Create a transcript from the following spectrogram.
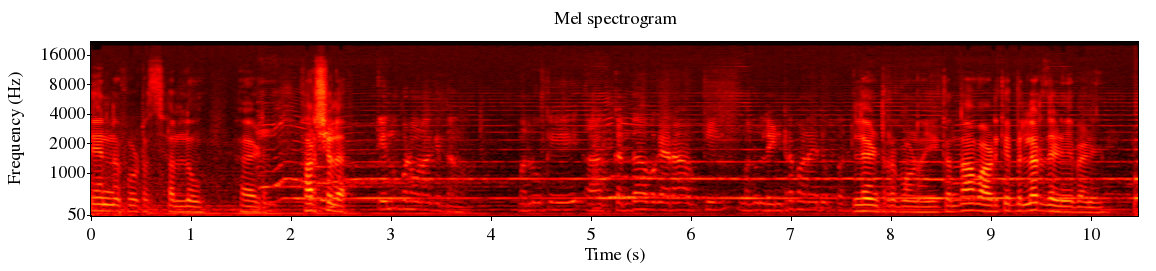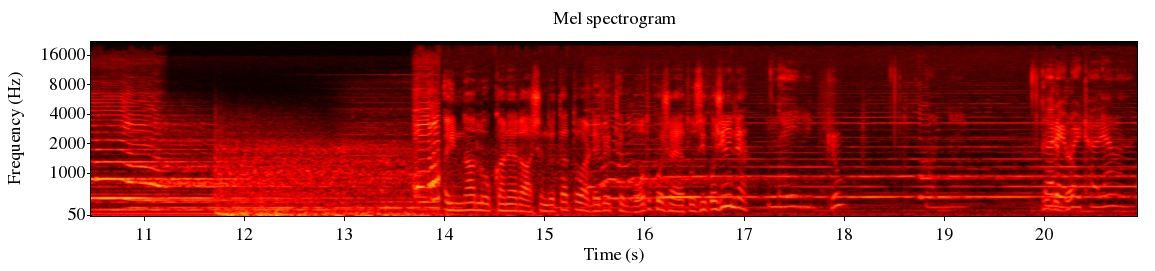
3 ਫੁੱਟ ਥੱਲੋਂ ਹਾਈਟ ਫਰਸ਼ਲ ਇਹਨੂੰ ਬਣਾਉਣਾ ਕਿੱਦਾਂ? ਮਤਲਬ ਕਿ ਅਹ, ਕੰਧਾਂ ਵਗੈਰਾ ਕੀ ਮਤਲਬ ਲੈਂਟਰ ਪਾਣਾ ਇਹਦੇ ਉੱਪਰ? ਲੈਂਟਰ ਪਾਉਣਾ ਜੀ ਕੰਧਾਂ ਵਾੜ ਕੇ ਪਿੱਲਰ ਦੇਣੇ ਪੈਣੇ। ਇੰਨਾ ਲੋਕਾਂ ਨੇ ਰਾਸ਼ਨ ਦਿੱਤਾ ਤੁਹਾਡੇ ਤੇ ਇੱਥੇ ਬਹੁਤ ਕੁਝ ਆਇਆ। ਤੁਸੀਂ ਕੁਝ ਨਹੀਂ ਲਿਆ? ਨਹੀਂ ਕਿਉਂ? ਘਰੇ ਬੈਠਾ ਰਿਹਾ ਮੈਂ।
